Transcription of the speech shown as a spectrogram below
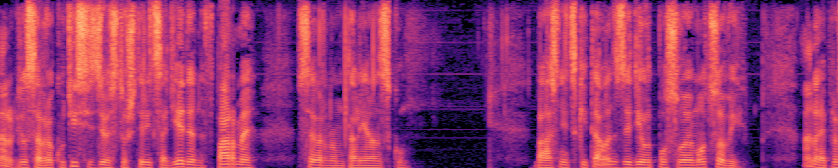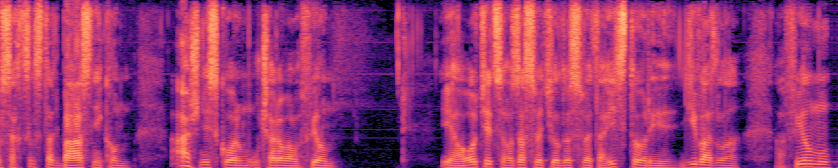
Narodil sa v roku 1941 v Parme v severnom Taliansku. Básnický talent zdedil po svojom otcovi a najprv sa chcel stať básnikom, až neskôr mu učaroval film. Jeho otec ho zasvetil do sveta histórie, divadla a filmu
